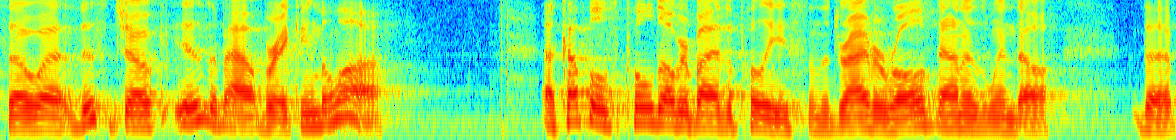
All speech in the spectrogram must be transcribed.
So, uh, this joke is about breaking the law. A couple's pulled over by the police, and the driver rolls down his window. The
